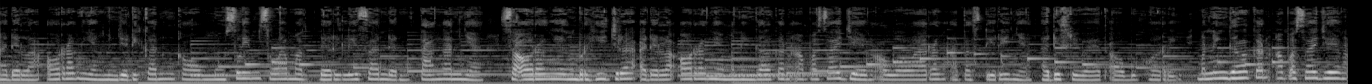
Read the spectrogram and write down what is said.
adalah orang yang menjadikan kaum Muslim selamat dari lisan dan tangannya. Seorang yang berhijrah adalah orang yang meninggalkan apa saja yang Allah larang atas dirinya. Hadis riwayat Al Bukhari. Meninggalkan apa saja yang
